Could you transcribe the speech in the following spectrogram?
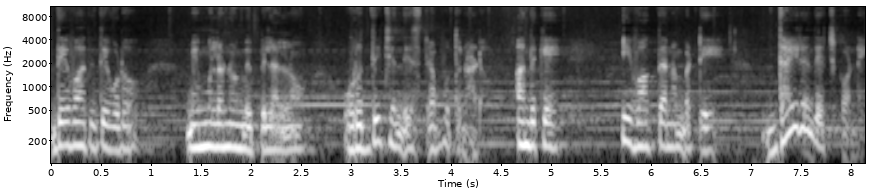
దేవాది దేవుడు మిమ్మలను మీ పిల్లలను వృద్ధి చెందించబోతున్నాడు. అందుకే ఈ వాగ్దానం బట్టి ధైర్యం తెచ్చుకోండి.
